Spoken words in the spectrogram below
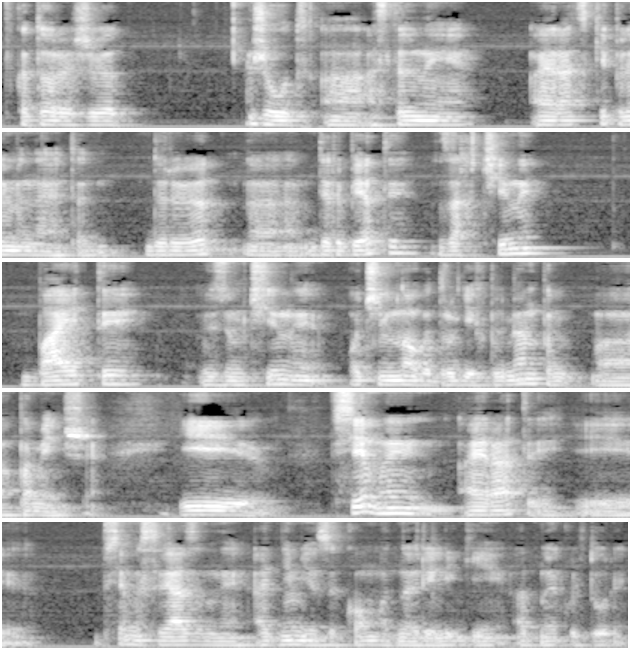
в которой живет, живут а, остальные айратские племена. Это а, дербеты, захчины, байты, узюмчины, очень много других племен а, поменьше. И все мы айраты, и все мы связаны одним языком, одной религией, одной культурой.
